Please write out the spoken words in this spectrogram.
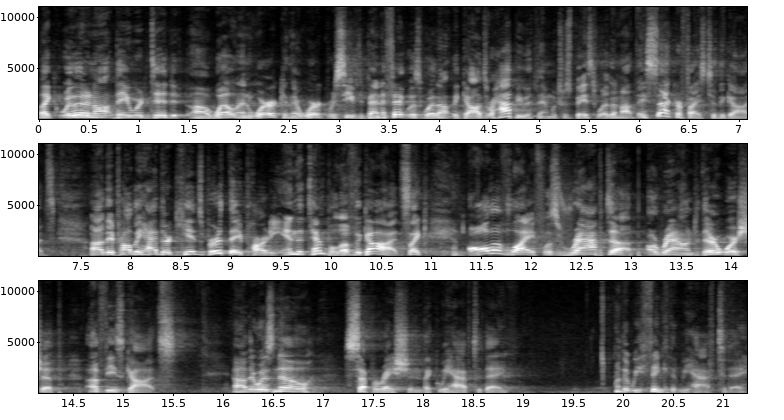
Like whether or not they were, did uh, well in work and their work received benefit was whether or not the gods were happy with them, which was based whether or not they sacrificed to the gods. Uh, they probably had their kid's birthday party in the temple of the gods. Like all of life was wrapped up around their worship of these gods. Uh, there was no separation like we have today. or that we think that we have today.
